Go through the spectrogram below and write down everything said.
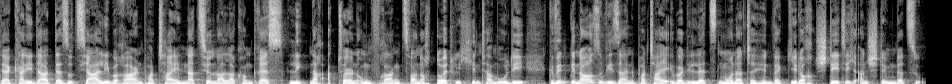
der Kandidat der sozialliberalen Partei Nationaler Kongress, liegt nach aktuellen Umfragen zwar noch deutlich hinter Modi, gewinnt genauso wie seine Partei über die letzten Monate hinweg jedoch stetig an Stimmen dazu.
